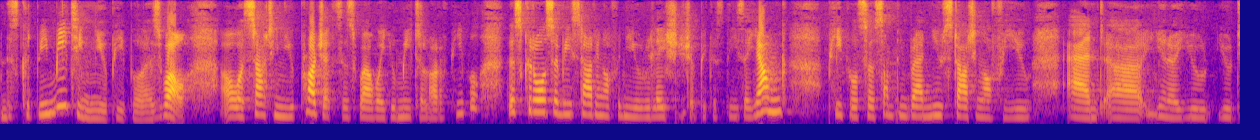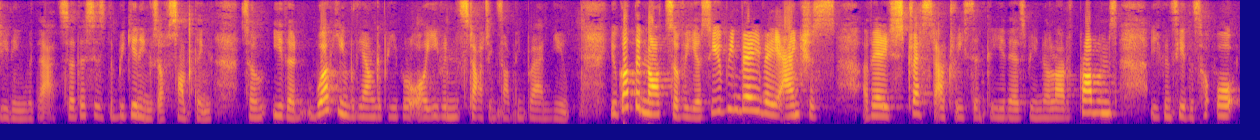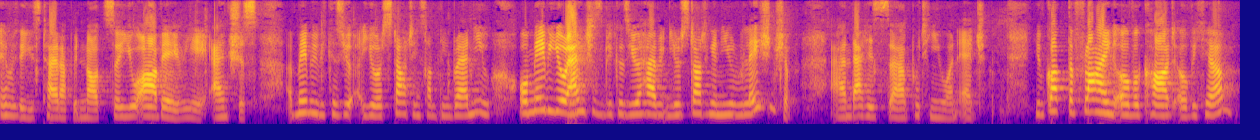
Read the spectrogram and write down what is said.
This could be meeting new people as well, or starting new projects as well, where you meet a lot of people. This could also be starting off a new relationship because these are young people, so something brand new starting off for you, and uh, you know you you dealing with that. So this is the beginnings of something. So either working with younger people or even starting something brand new. You've got the knots over here, so you've been very very anxious, uh, very stressed out recently. There's been a lot of problems. You can see this all, everything is tied up in knots, so you are very very anxious. Uh, maybe because you you're starting something brand new or maybe you're anxious because you're having you're starting a new relationship and that is uh, putting you on edge. You've got the flying over card over here.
